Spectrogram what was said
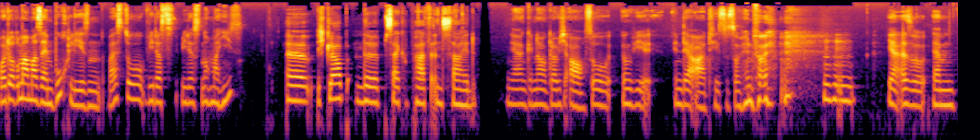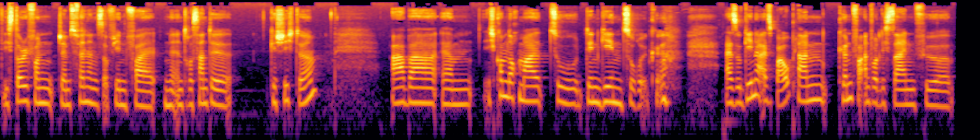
Wollte auch immer mal sein Buch lesen. Weißt du, wie das, wie das nochmal hieß? Äh, ich glaube, The Psychopath Inside. Ja, genau, glaube ich auch. So irgendwie in der Art hieß es auf jeden Fall. Ja, also ähm, die Story von James Fallon ist auf jeden Fall eine interessante Geschichte. Aber ähm, ich komme noch mal zu den Genen zurück. Also Gene als Bauplan können verantwortlich sein für,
